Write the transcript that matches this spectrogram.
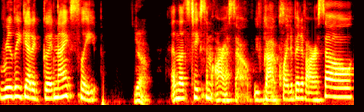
really get a good night's sleep Yeah. and let's take some RSO. We've got Yes. quite a bit of RSO.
